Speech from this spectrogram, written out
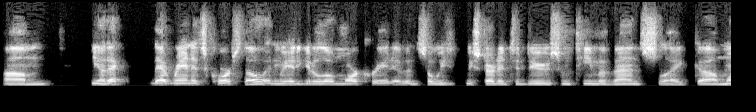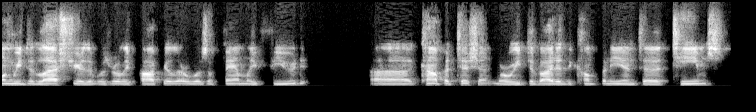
Um, you know that that ran its course though, and we had to get a little more creative. And so we we started to do some team events. Like um, one we did last year that was really popular was a Family Feud uh, competition where we divided the company into teams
